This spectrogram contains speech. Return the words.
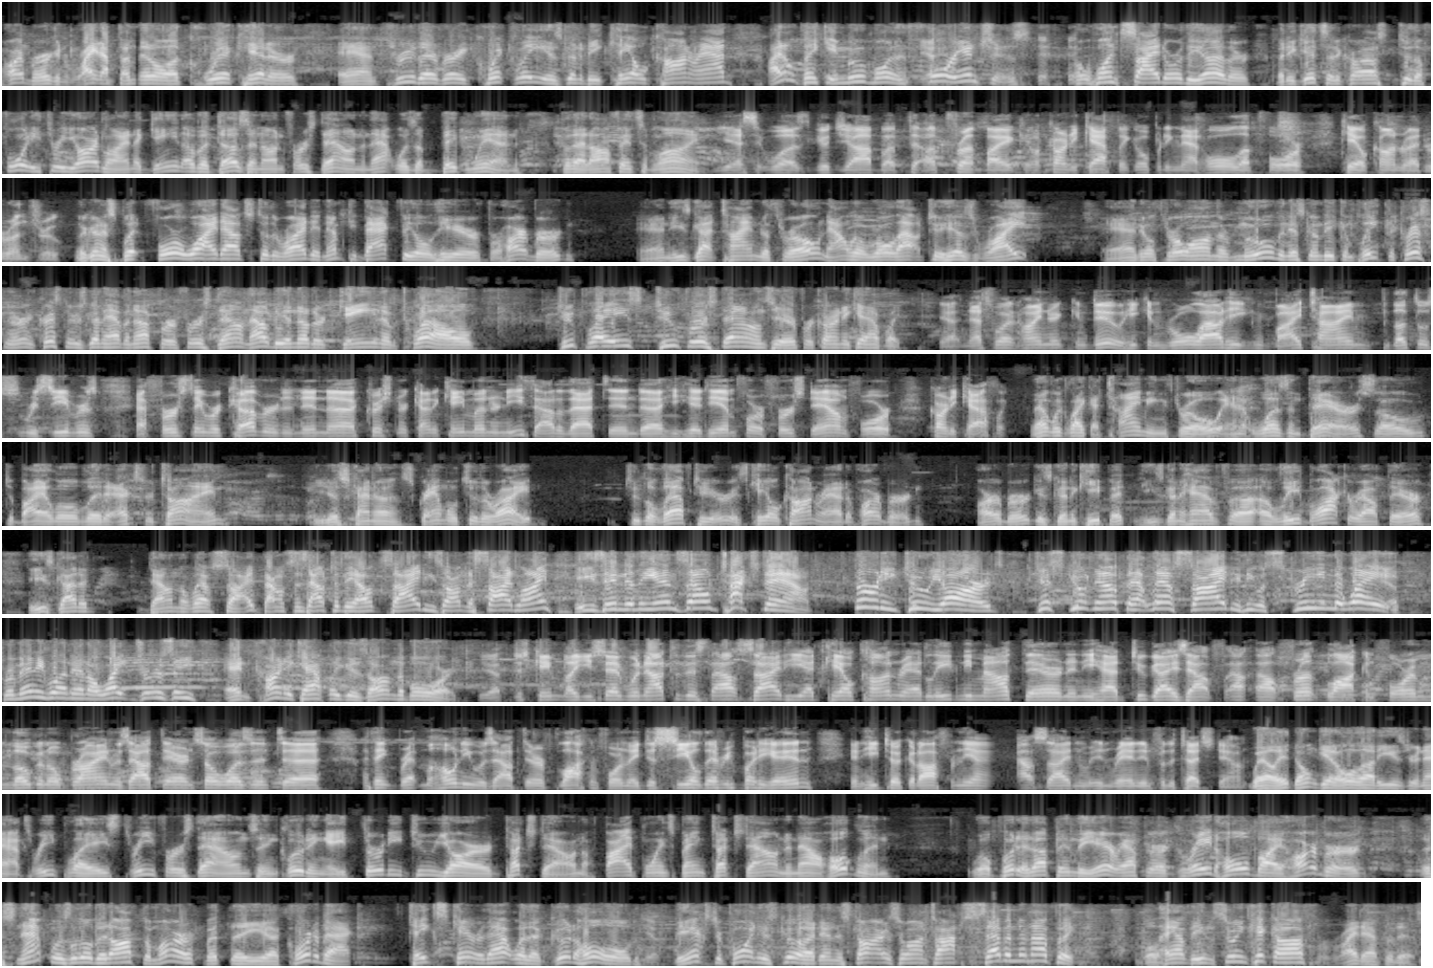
Haarberg, and right up the middle, a quick hitter. And through there very quickly is going to be Kale Conrad. I don't think he moved more than four yeah. inches, one side or the other, but he gets it across to the 43 yard line, a gain of a dozen on first down, and that was a big win for that offensive line. Yes, it was. Good job up, to, up front by Kearney Catholic opening that hole up for Kale Conrad to run through. They're going to split four wideouts to the right, an empty backfield here for Haarberg. And he's got time to throw. Now he'll roll out to his right. And he'll throw on the move, and it's going to be complete to Christner. And Christner's going to have enough for a first down. That'll be another gain of 12. Two plays, two first downs here for Kearney Catholic. Yeah, and that's what Heinrich can do. He can roll out, he can buy time, let those receivers. At first, they were covered, and then uh, Christner kind of came underneath out of that, and uh, he hit him for a first down for Kearney Catholic. That looked like a timing throw, and it wasn't there. So to buy a little bit of extra time, you just kind of scramble to the right. To the left here is Kale Conrad of Haarberg. Haarberg is going to keep it. He's going to have uh, a lead blocker out there. He's got it down the left side, bounces out to the outside. He's on the sideline. He's into the end zone. Touchdown. 32 yards, just scooting out that left side, and he was screened away yep. from anyone in a white jersey, and Kearney Catholic is on the board. Yep, just came, like you said, went out to this outside. He had Kale Conrad leading him out there, and then he had two guys out out, out front blocking for him. Logan O'Brien was out there, and so wasn't, uh, I think Brett Mahoney was out there blocking for him. They just sealed everybody in, and he took it off from the outside and, and, ran in for the touchdown. Well, it don't get a whole lot easier than that. Three plays, three first downs, including a 32-yard touchdown, a five points bank touchdown, and now Hoagland will put it up in the air after a great hold by Haarberg. The snap was a little bit off the mark, but the uh, quarterback takes care of that with a good hold. Yep. The extra point is good, and the Stars are on top, seven to nothing. We'll have the ensuing kickoff right after this.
